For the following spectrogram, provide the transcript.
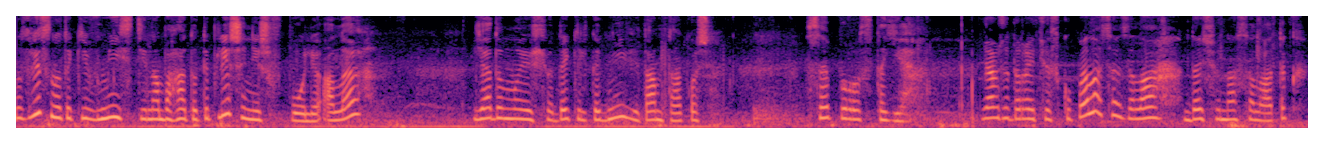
Ну, звісно, такі в місті набагато тепліше, ніж в полі, але я думаю, що декілька днів і там також все поростає. Я вже, до речі, скупилася, взяла дещо на салатик.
